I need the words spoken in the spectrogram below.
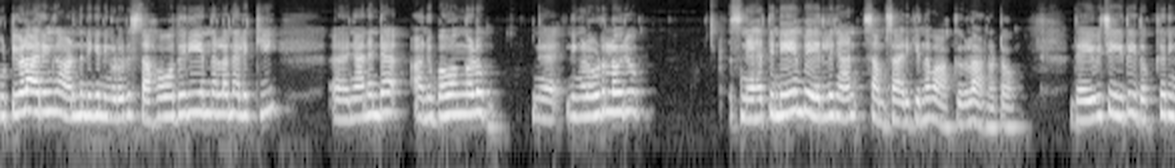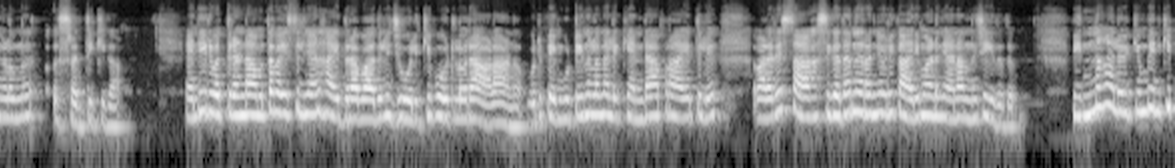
കുട്ടികൾ ആരെങ്കിലും കാണുന്നുണ്ടെങ്കിൽ നിങ്ങളുടെ ഒരു സഹോദരി എന്നുള്ള നിലയ്ക്ക് ഞാൻ എന്റെ അനുഭവങ്ങളും ഏഹ്, നിങ്ങളോടുള്ള ഒരു സ്നേഹത്തിന്റെയും പേരിൽ ഞാൻ സംസാരിക്കുന്ന വാക്കുകളാണ് കേട്ടോ. ദയവ് ചെയ്ത് ഇതൊക്കെ നിങ്ങളൊന്ന് ശ്രദ്ധിക്കുക. എന്റെ ഇരുപത്തിരണ്ടാമത്തെ വയസ്സിൽ ഞാൻ ഹൈദരാബാദിൽ ജോലിക്ക് പോയിട്ടുള്ള ഒരാളാണ്. ഒരു പെൺകുട്ടി എന്നുള്ള നിലയ്ക്ക് എന്റെ ആ പ്രായത്തിൽ വളരെ സാഹസികത നിറഞ്ഞ ഒരു കാര്യമാണ് ഞാൻ അന്ന് ചെയ്തത്. ഇന്ന് ആലോചിക്കുമ്പോൾ എനിക്ക്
